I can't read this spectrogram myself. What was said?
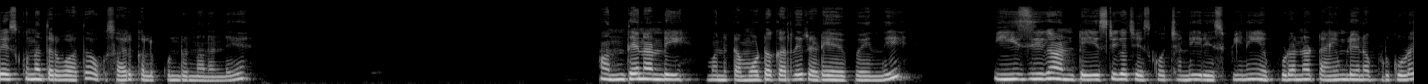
వేసుకున్న తర్వాత ఒకసారి కలుపుకుంటున్నానండి. అంతేనండి మన టమోటో కర్రీ రెడీ అయిపోయింది. ఈజీగా అండ్ టేస్టీగా చేసుకోవచ్చండి ఈ రెసిపీని. ఎప్పుడన్నా టైం లేనప్పుడు కూడా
